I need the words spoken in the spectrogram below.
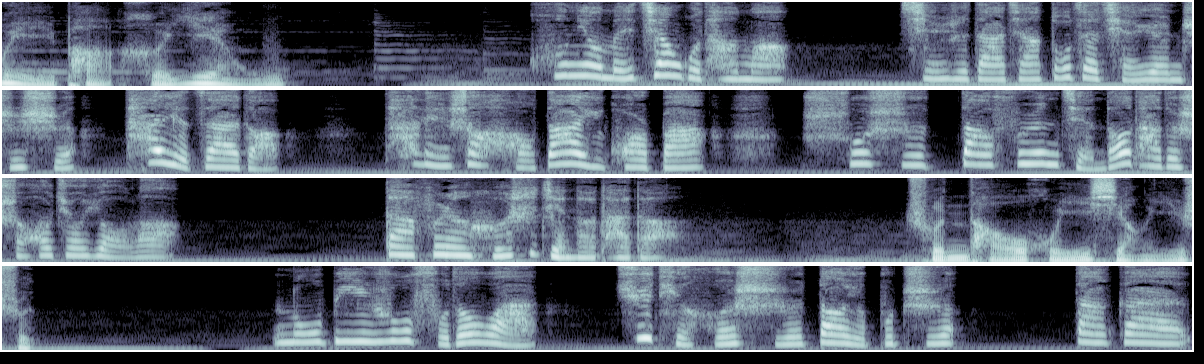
畏怕和厌恶。姑娘没见过他吗？今日大家都在前院之时，他也在的。他脸上好大一块疤。说是大夫人捡到他的时候就有了。大夫人何时捡到他的？春桃回想一瞬，奴婢入府的晚，具体何时倒也不知，大概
